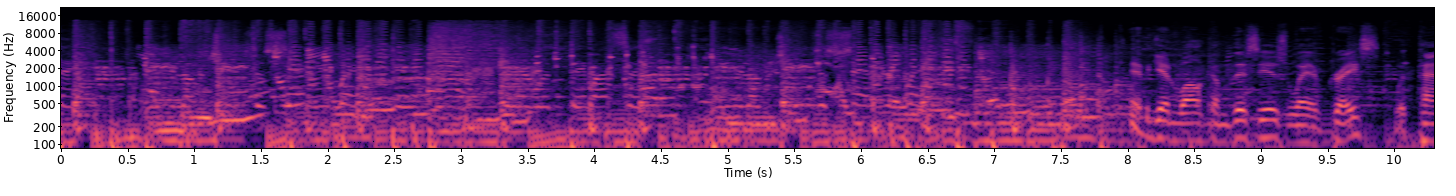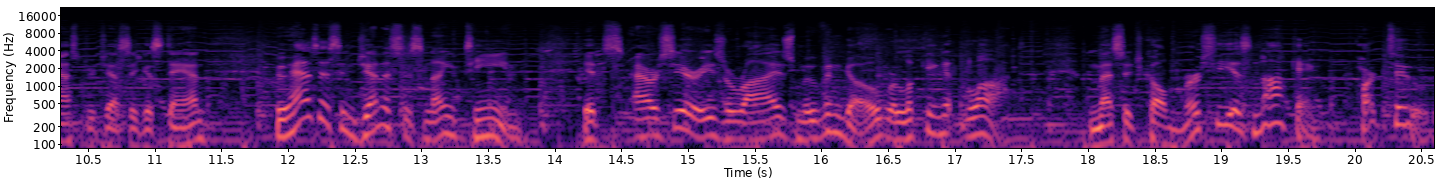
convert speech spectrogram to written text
to again, welcome. This is Way of Grace with Pastor Jesse Gistand, who has us in Genesis 19. It's our series, Arise, Move, and Go. We're looking at Lot. A message called Mercy is Knocking, Part 2.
